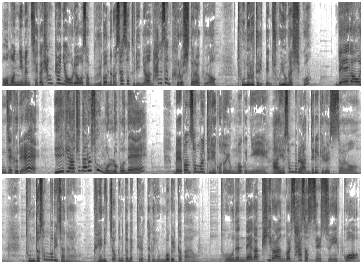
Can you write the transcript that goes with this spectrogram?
어머님은 제가 형편이 어려워서 물건으로 사서 드리면 항상 그러시더라고요. 돈으로 드릴 땐 조용하시고 내가 언제 그래? 이게 아주 나를 속물로 보네. 매번 선물 드리고도 욕먹으니 아예 선물을 안 드리기로 했어요. 돈도 선물이잖아요. 괜히 적은 금액 드렸다가 욕먹을까봐요. 돈은 내가 필요한 걸 사서 쓸 수 있고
